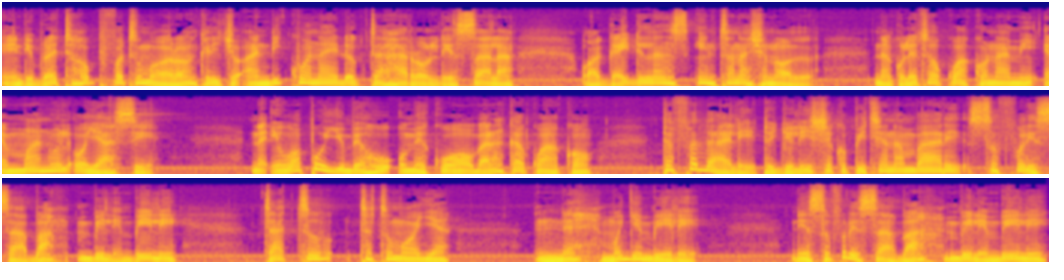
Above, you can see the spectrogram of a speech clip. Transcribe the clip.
and bright hope for tomorrow kilichoandikwa naye dr harold sala wa guidelines international na kuletwa kwako nami emmanuel oyasi. Na iwapo ujumbe huu umekuwa wa baraka kwako tafadhali tujulishe kupitia nambari 722 331 412 ni 722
